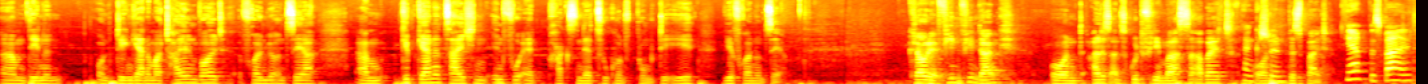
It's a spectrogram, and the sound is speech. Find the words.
ähm, den, und den gerne mal teilen wollt, freuen wir uns sehr. Ähm, gebt gerne ein Zeichen info at praxenderzukunft.de. Wir freuen uns sehr. Claudia, vielen, vielen Dank und alles, alles Gute für die Masterarbeit. Dankeschön. Und bis bald. Ja, bis bald.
